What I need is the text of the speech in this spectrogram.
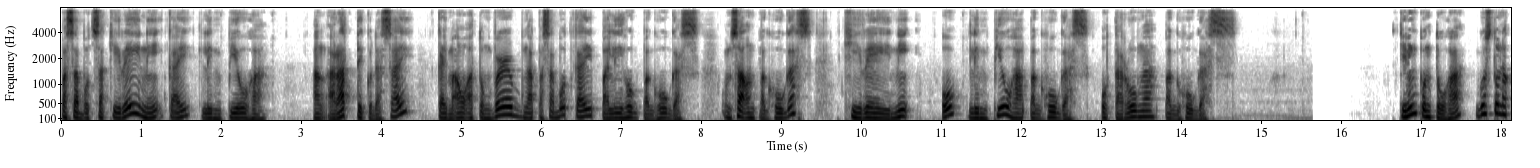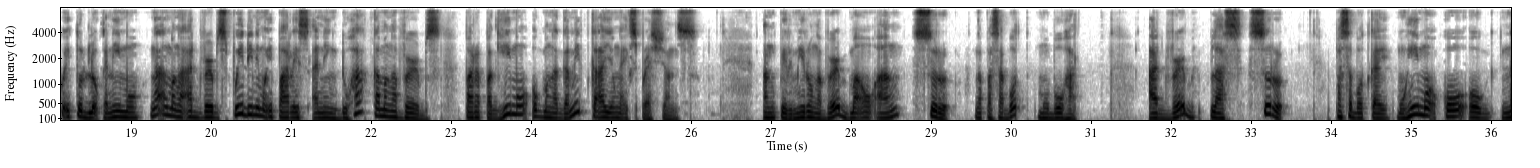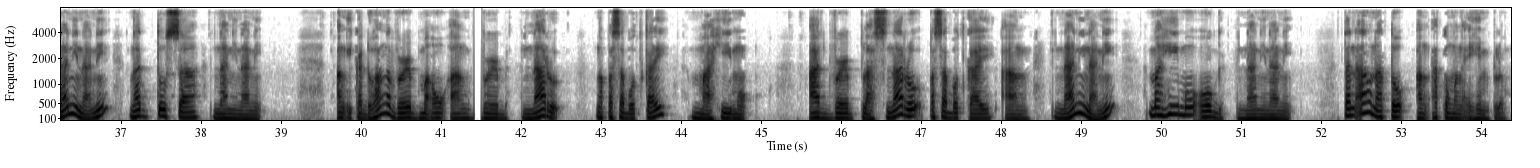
Pasabot sa kireini kay limpyoha. Ang aratte kudasay kay mao atong verb nga pasabot kay palihog paghugas. Unsaon paghugas? Kireini o limpyoha paghugas o tarunga paghugas. Kining puntuha, gusto na ko itudlo kanimo nga ang mga adverbs pwede nimo ipares aning duha ka mga verbs para paghimo og mga gamit kaayo nga expressions. Ang pirmiro nga verb mao ang suru nga pasabot mubuhat. Adverb plus suru pasabot kay muhimo ko og nani-nani ngadto sa nani-nani. Ang ikaduha nga verb mao ang verb naru nga pasabot kay mahimo. Adverb plus naru pasabot kay ang nani-nani mahimo og nani-nani. Tan-aw nato ang atong mga ehemplo.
